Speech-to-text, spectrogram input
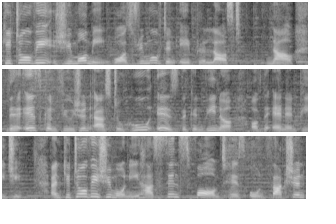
Kitovi Zhimomi, was removed in April last. Now, there is confusion as to who is the convener of the NNPG. And Kitovi Zhimomi has since formed his own faction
